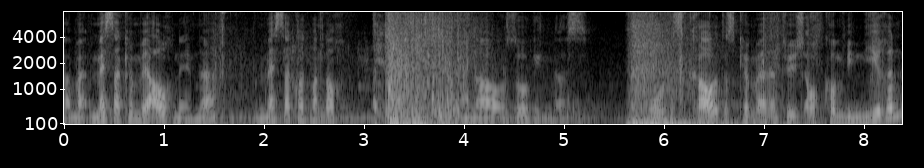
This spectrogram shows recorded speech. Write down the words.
Warte mal, Messer können wir auch nehmen, ne? Und Messer konnte man doch... Genau, so ging das. Rotes Kraut, das können wir natürlich auch kombinieren.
